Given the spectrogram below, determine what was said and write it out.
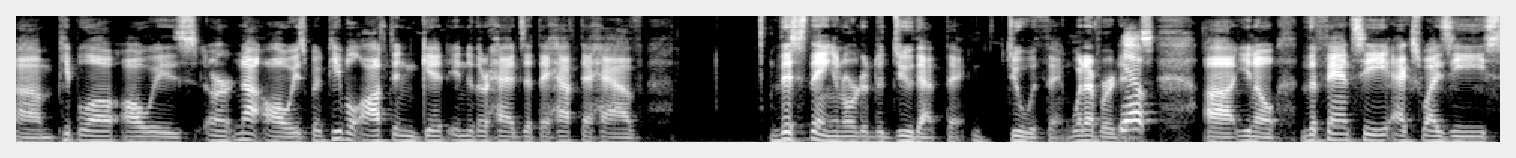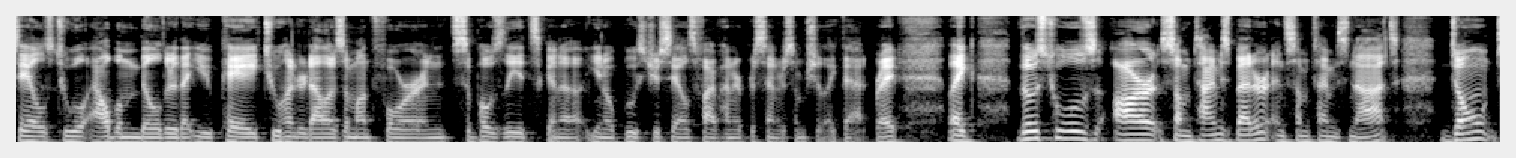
Um, people always, or not always, but people often get into their heads that they have to have this thing in order to do that thing, do a thing, whatever it yep. is. Uh, you know, the fancy XYZ sales tool album builder that you pay $200 a month for, and supposedly it's going to, you know, boost your sales 500% or some shit like that, right? Like those tools are sometimes better and sometimes not. Don't,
